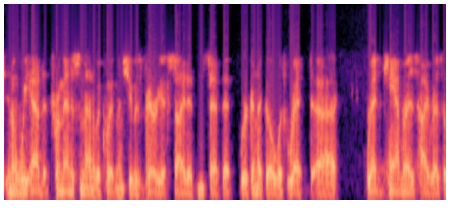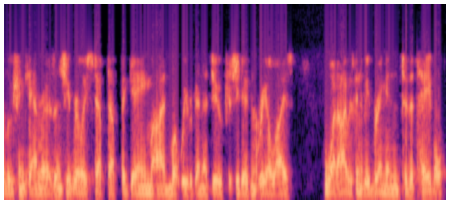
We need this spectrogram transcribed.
you know we had a tremendous amount of equipment. She was very excited and said that we're going to go with red uh, red cameras, high resolution cameras, and she really stepped up the game on what we were going to do because she didn't realize what I was going to be bringing to the table.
